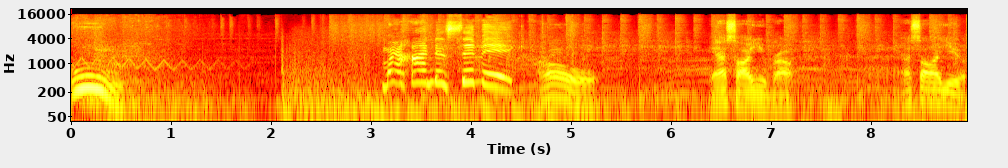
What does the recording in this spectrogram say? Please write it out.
Ooh. My Honda Civic. Oh. Yeah, that's all you, bro. That's all you.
